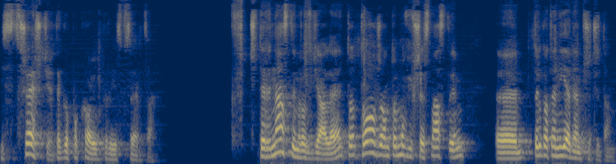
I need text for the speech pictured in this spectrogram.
i strzeżcie tego pokoju, który jest w sercach. W czternastym rozdziale, to, to, że on to mówi w szesnastym, e, tylko ten jeden przeczytam,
